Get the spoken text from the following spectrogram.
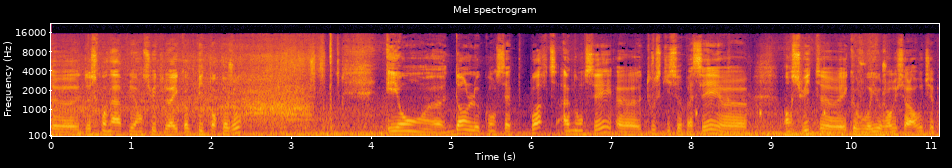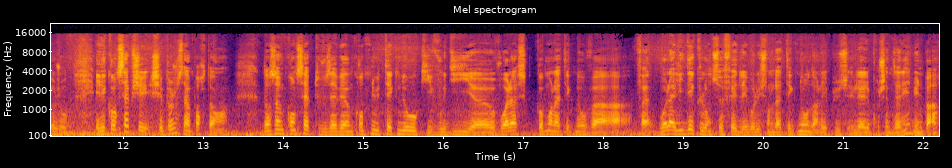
de, de, ce qu'on a appelé ensuite le high cockpit pour Peugeot. Et ont, euh, dans le concept Quartz, annoncé euh, tout ce qui se passait euh, ensuite euh, et que vous voyez aujourd'hui sur la route chez Peugeot. Et les concepts chez, chez Peugeot, c'est important. Hein. Dans un concept, vous avez un contenu techno qui vous dit euh, voilà comment la techno va. Enfin, voilà l'idée que l'on se fait de l'évolution de la techno dans les, plus, les prochaines années, d'une part.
